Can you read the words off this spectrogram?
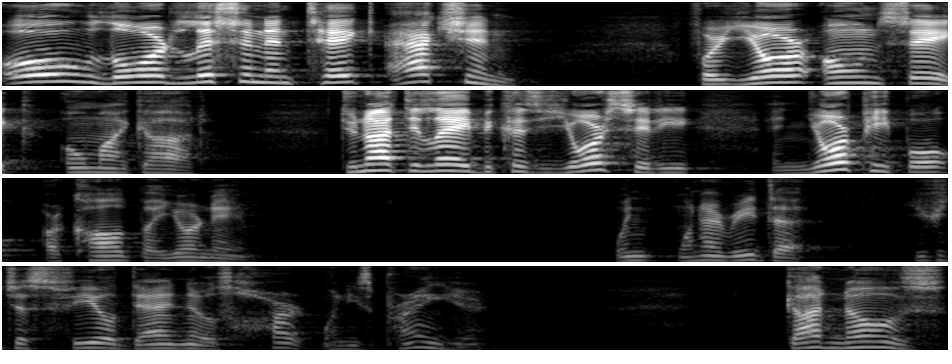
O Lord, listen and take action for your own sake, O my God. Do not delay because your city and your people are called by your name. When, when I read that, you could just feel Daniel's heart when he's praying here. God knows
